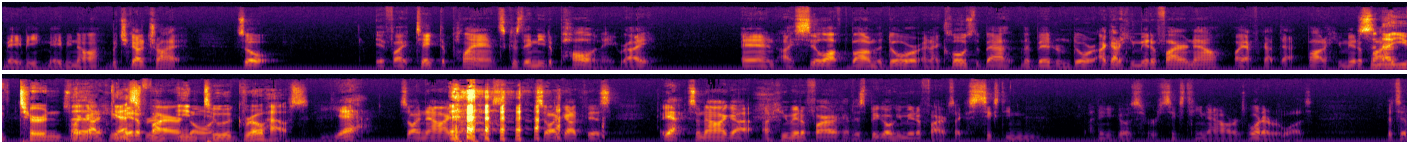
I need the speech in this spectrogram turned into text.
Maybe, maybe not, but you got to try it. So if I take the plants because they need to pollinate, right? And I seal off the bottom of the door, and I close the bath, the bedroom door. I got a humidifier now. Oh yeah, I forgot that. Bought a humidifier. So now you've turned So I the got a guest room into going. a grow house. Yeah. So I now I got this. so I got this. Yeah. So now I got a humidifier. I got this big old humidifier. It's like a sixty. I think it goes for sixteen hours, whatever it was. It's a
